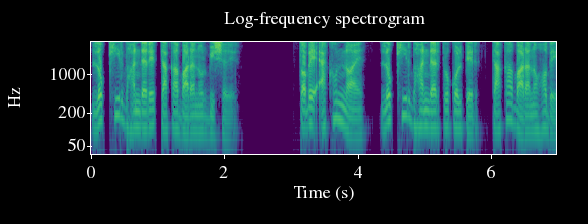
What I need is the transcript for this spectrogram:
লক্ষ্মীর ভাণ্ডারের টাকা বাড়ানোর বিষয়ে। তবে এখন নয়, লক্ষ্মীর ভাণ্ডার প্রকল্পের টাকা বাড়ানো হবে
